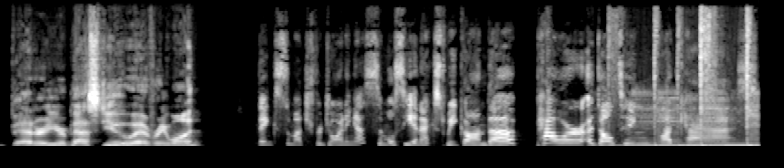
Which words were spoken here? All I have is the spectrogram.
better your best you, everyone. Thanks so much for joining us, and we'll see you next week on the Power Adulting Podcast.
